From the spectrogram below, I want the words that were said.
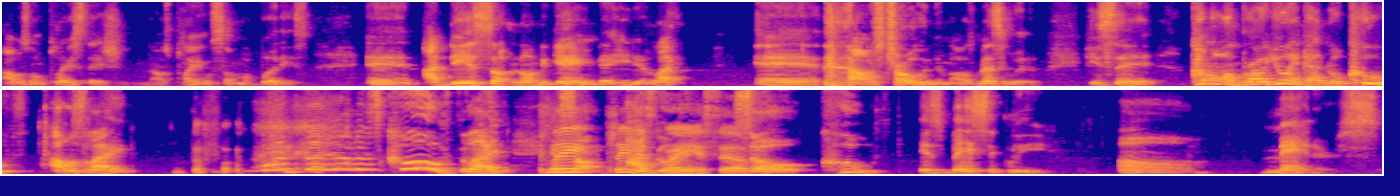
I was on PlayStation and I was playing with some of my buddies, and I did something on the game that he didn't like, and I was trolling him. I was messing with him. He said, "Come on, bro, you ain't got no couth." I was like, The fuck? "What the hell is couth?" Like, Please, so please explain yourself. So couth is basically um manners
